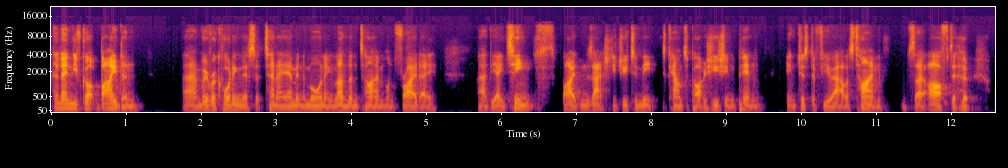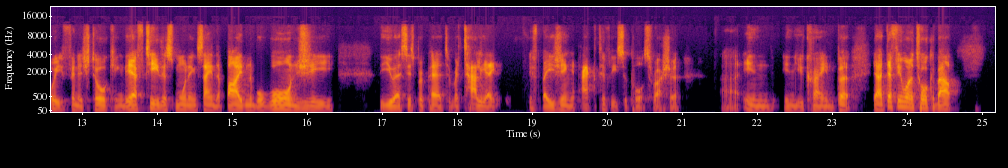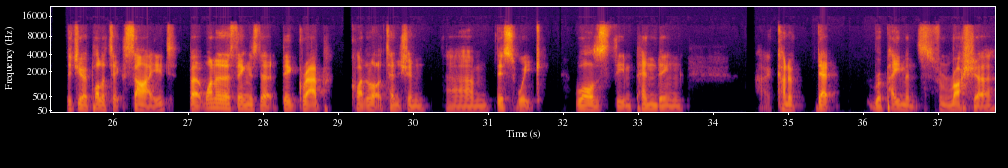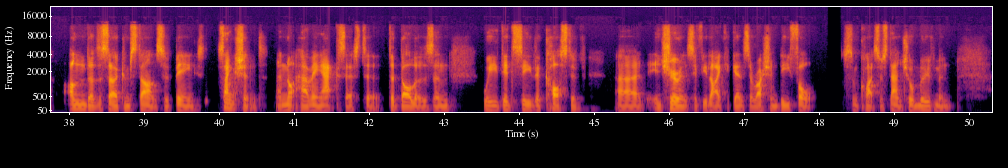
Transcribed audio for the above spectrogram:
And then you've got Biden. Um, we're recording this at 10 a.m. in the morning, London time on Friday, uh, the 18th. Biden is actually due to meet his counterpart Xi Jinping in just a few hours' time. So after we finish talking, the FT this morning saying that Biden will warn Xi the US is prepared to retaliate if Beijing actively supports Russia uh, in in Ukraine. But yeah, I definitely want to talk about the geopolitics side. But one of the things that did grab quite a lot of attention um, this week was the impending uh, kind of debt repayments from Russia under the circumstance of being sanctioned and not having access to, to dollars. And we did see the cost of uh, insurance, if you like, against the Russian default, some quite substantial movement.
